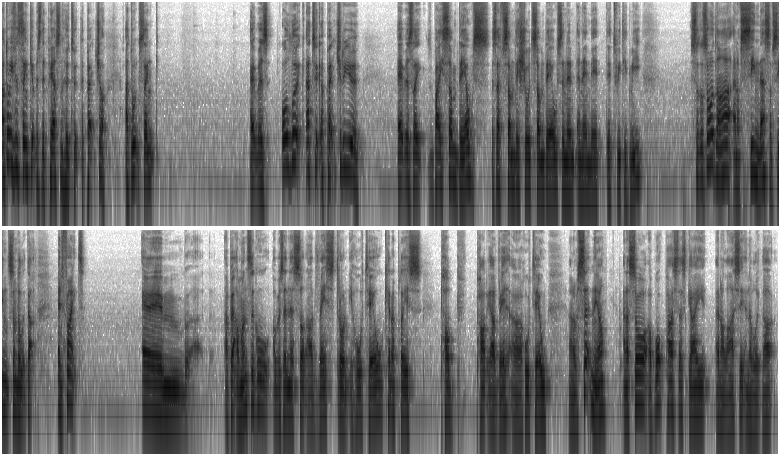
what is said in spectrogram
I don't even think it was the person who took the picture. I don't think it was, oh, look, I took a picture of you. It was like by somebody else, as if somebody showed somebody else and then, and then they, they tweeted me. So there's all that, and I've seen this, I've seen something like that. In fact, um, about a month ago, I was in this sort of restaurant hotel kind of place, pub, party, a, re- a hotel, and I was sitting there and I saw, I walked past this guy and a lassie, and they were like that.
